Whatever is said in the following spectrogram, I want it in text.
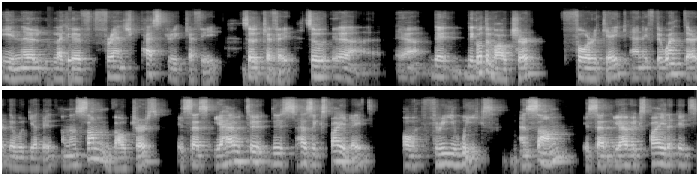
in a, like a French pastry cafe. So cafe. So uh, yeah, they, they got a voucher for a cake. And if they went there, they would get it. And on some vouchers, it says you have to, this has expired date of three weeks. And some, it said you have expired, it's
